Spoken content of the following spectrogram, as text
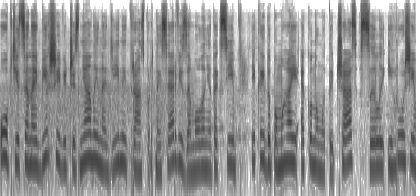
Опті це найбільший вітчизняний надійний транспортний сервіс замовлення таксі, який допомагає економити час, сили і гроші.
